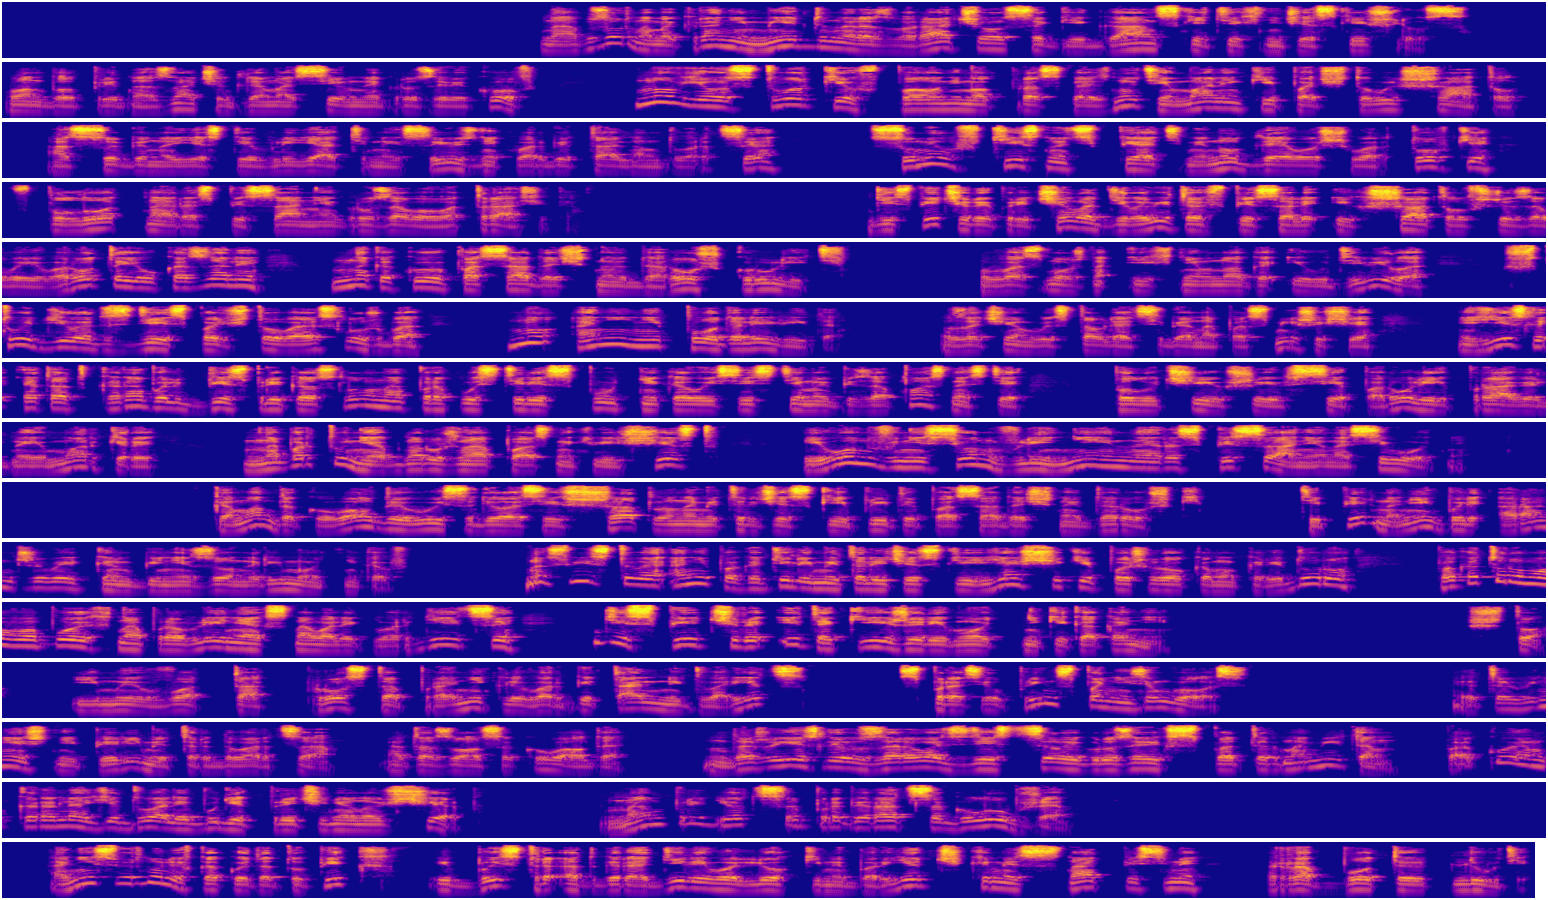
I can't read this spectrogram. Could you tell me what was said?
На обзорном экране медленно разворачивался гигантский технический шлюз. Он был предназначен для массивных грузовиков, но в его створке вполне мог проскользнуть и маленький почтовый шаттл, особенно если влиятельный союзник в орбитальном дворце сумел втиснуть пять минут для его швартовки в плотное расписание грузового трафика. Диспетчеры причала деловито вписали их шаттл в шлюзовые ворота и указали, на какую посадочную дорожку рулить. Возможно, их немного и удивило, что делает здесь почтовая служба, но они не подали вида. Зачем выставлять себя на посмешище, если этот корабль беспрекословно пропустили спутниковые системы безопасности, получившие все пароли и правильные маркеры, на борту не обнаружено опасных веществ, и он внесен в линейное расписание на сегодня. Команда кувалды высадилась из шаттла на металлические плиты посадочной дорожки. Теперь на них были оранжевые комбинезоны ремонтников. Насвистывая, они покатили металлические ящики по широкому коридору, по которому в обоих направлениях сновали гвардейцы, диспетчеры и такие же ремонтники, как они. «Что, и мы вот так просто проникли в орбитальный дворец?» – спросил принц, понизив голос. «Это внешний периметр дворца», – отозвался Кувалда. «Даже если взорвать здесь целый грузовик с патерномитом, покоем короля едва ли будет причинен ущерб. Нам придется пробираться глубже». Они свернули в какой-то тупик и быстро отгородили его легкими барьерчиками с надписями «Работают люди».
